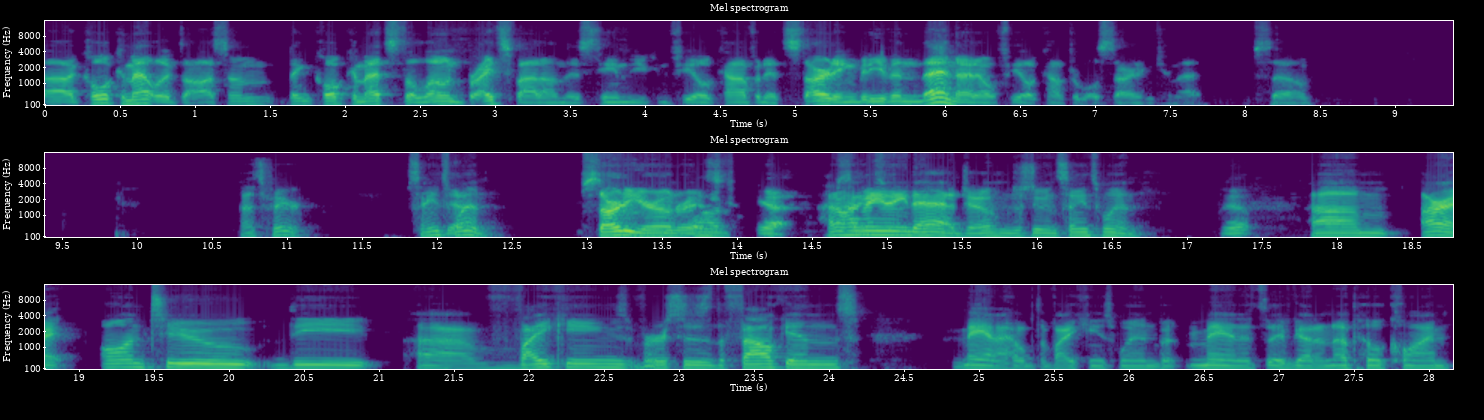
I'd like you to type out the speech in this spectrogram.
Uh, Cole Kmet looked awesome. I think Cole Kmet's the lone bright spot on this team that you can feel confident starting. But even then, I don't feel comfortable starting Kmet. So That's fair. Saints Yeah. win. Start at your own risk. Yeah. I don't have anything win. to add, Joe. I'm just doing Saints win. Yep. Um, all right. On to the uh, Vikings versus the Falcons. Man, I hope the Vikings win, but man, they've got an uphill climb.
